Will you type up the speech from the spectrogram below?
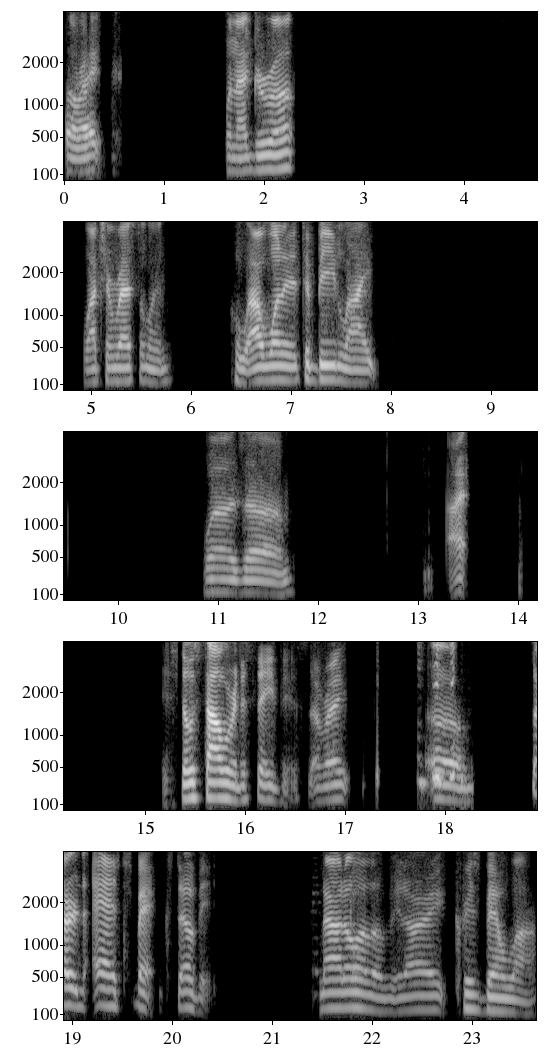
All right. When I grew up watching wrestling, who I wanted to be like was um I it's so sour to say this, all right? Um certain aspects of it. Not all of it, all right? Chris Benoit.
